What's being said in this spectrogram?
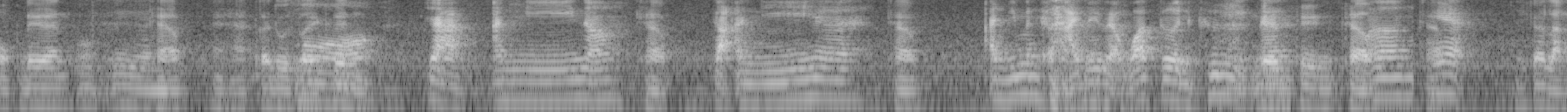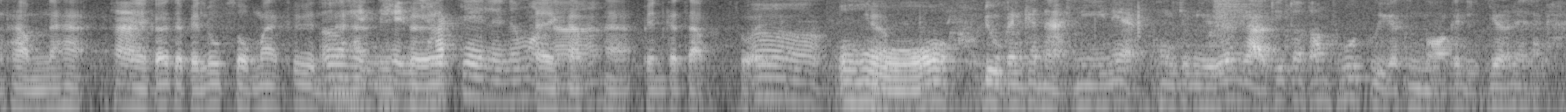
หกเดือนหกเดือนครับนะฮะก็ดูสวยขึ้นหมอจากอันนี้เนาะครับ กับอันนี้ฮะครับอันนี้มันหายไปแบบว่าเกินครึ่งอีกเกินะนครึ่งครับเออครับ เนี่ย นี่ก็หลังทำนะฮะฮะนี่ก็จะเป็นรูปทรงมากขึ้นเออนะฮะเห็นมีเห็นคิร์ฟชัดเจนเลยนะหมอใช่ครับนะฮะเป็นกระจับสวย เออ โอ้โห ครับ ดูกันขนาดนี้เนี่ย คงจะมีเรื่องราวที่ต้องต้องพูดคุยกับคุณหมอกันอีกเยอะเลยล่ะค่ะ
